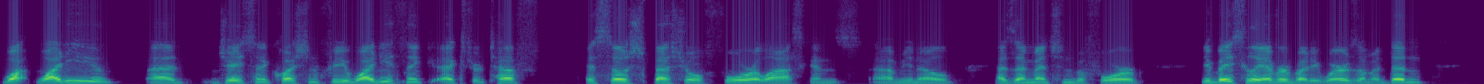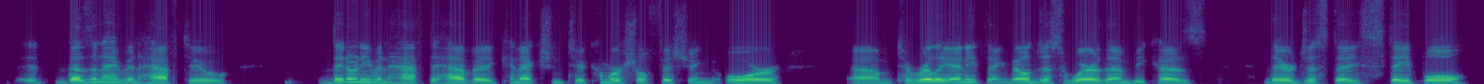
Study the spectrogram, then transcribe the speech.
why why do you, uh, Jason? A question for you. Why do you think XTRATUF is so special for Alaskans? Um, you know, as I mentioned before, you basically everybody wears them. It doesn't it doesn't even have to. They don't even have to have a connection to commercial fishing or um, to really anything. They'll just wear them because they're just a staple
